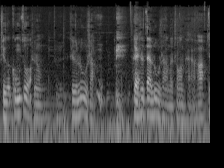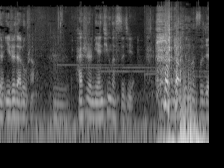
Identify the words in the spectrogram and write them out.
这个工作。这种对这个路上，还是在路上的状态哈。对，一直在路上。还是年轻的司机，年轻的司机，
